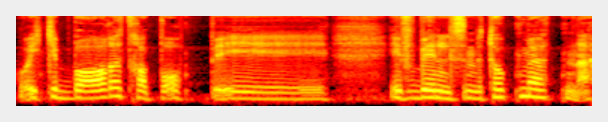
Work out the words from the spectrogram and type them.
og ikke bare trappe opp i, i forbindelse med toppmøtene.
